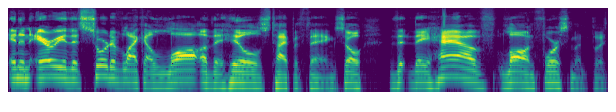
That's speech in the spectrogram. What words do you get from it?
In an area that's sort of like a law of the hills type of thing. So th- they have law enforcement, but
